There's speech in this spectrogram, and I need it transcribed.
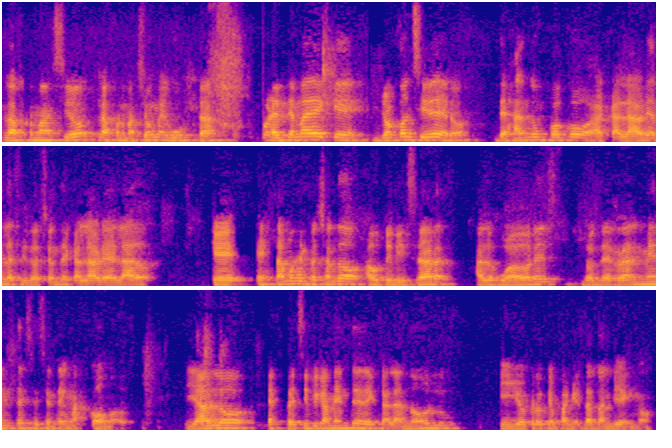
la formación, la formación me gusta por el tema de que yo considero, dejando un poco a Calabria, la situación de Calabria de lado, que estamos empezando a utilizar a los jugadores donde realmente se sienten más cómodos. Y hablo específicamente de Calanoglu y yo creo que Paquetá también, ¿no?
